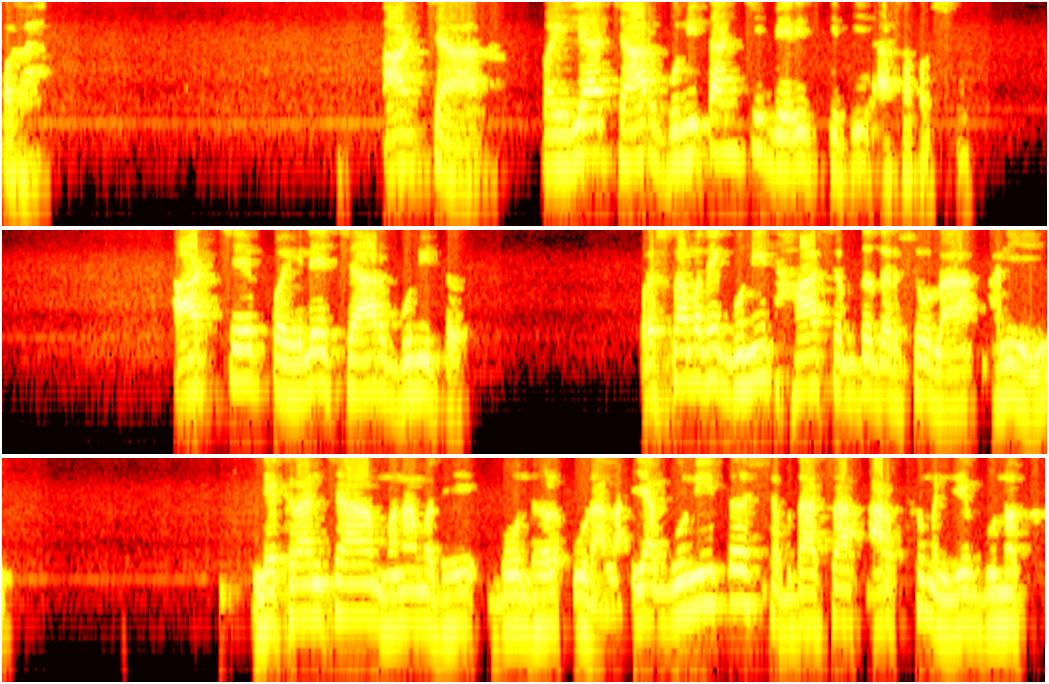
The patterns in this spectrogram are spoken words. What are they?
बघा. आठच्या पहिल्या चार गुणितांची बेरीज किती? असा प्रश्न. आठचे पहिले चार गुणित. प्रश्नामध्ये गुणित हा शब्द दर्शवला आणि लेकरांच्या मनामध्ये गोंधळ उडाला. या गुणित शब्दाचा अर्थ म्हणजे गुणक.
